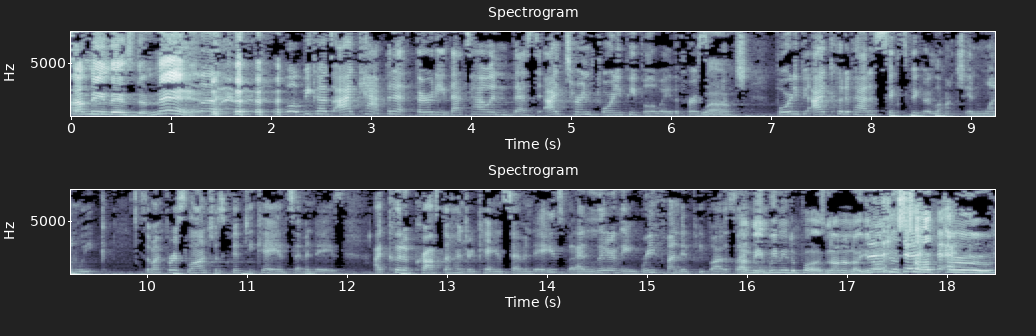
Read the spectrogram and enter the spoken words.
I mean, there's demand. well, because I cap it at 30. That's how invested. I turned 40 people away the first Wow. launch. 40. I could have had a six-figure launch in one week. So my first launch was 50k in seven days. I could have crossed 100k in seven days, but I literally refunded people. I was like, I mean, we need to pause. No, no, no. You don't just talk through.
